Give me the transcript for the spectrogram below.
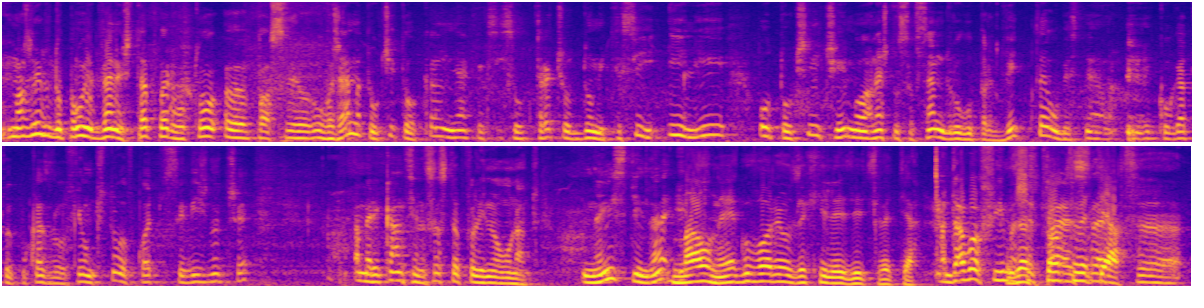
Може ли да допълня две неща? Първото, после уважаемата учителка някак си се отрече от думите си или уточни, че имала нещо съвсем друго предвид. Обяснява, когато е показвал филмчето, в което се вижда, че американци не са стъпвали на Луната. Наистина... Мал не е говорил за хиляди цветя. Да, в имаше за това е цветя. След,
